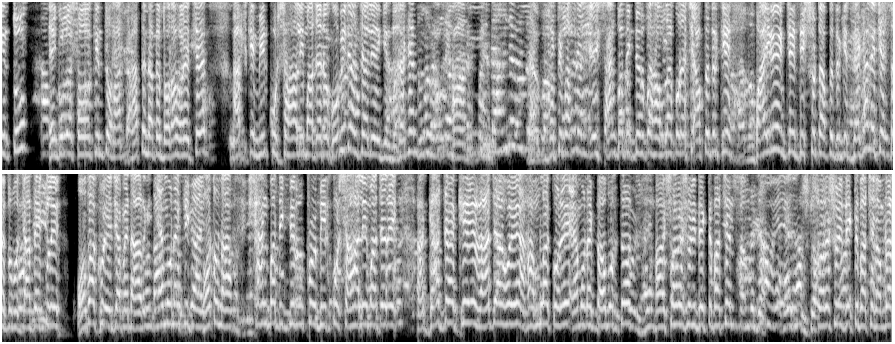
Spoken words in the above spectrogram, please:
কিন্তু, এগুলা সহ কিন্তু হাতে নাতে ধরা হয়েছে। আজকে মিরপুর সাহালি মাজারে অভিযান চালিয়ে কিন্তু, দেখেন, আর দেখতে পাচ্ছেন, এই সাংবাদিকদের উপর হামলা করেছে। আপনাদেরকে বাইরের যে দৃশ্যটা আপনাদেরকে দেখানোর চেষ্টা করব, যা দেখলে অবাক হয়ে যাবেন। আর এমন একটি ঘটনা, সাংবাদিকদের উপর মিরপুর সাহালি মাজারে গাঁজা খেয়ে রাজা হয়ে হামলা করে এমন একটা অবস্থা সরাসরি দেখতে পাচ্ছেন। সরাসরি দেখতে পাচ্ছেন আমরা।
